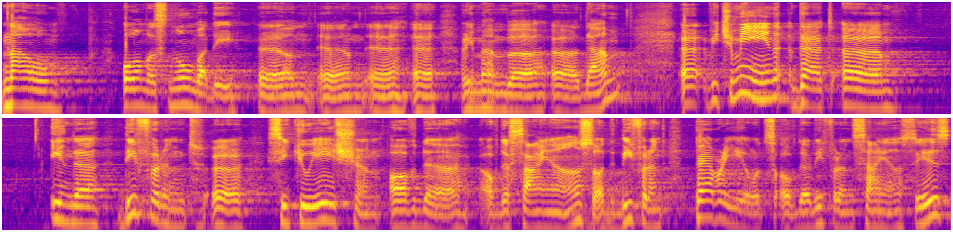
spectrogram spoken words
Now, almost nobody um, um, uh, uh, remember uh, them, uh, which mean that um, in the different uh, situation of the, of the science or the different periods of the different sciences,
